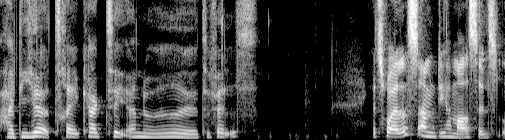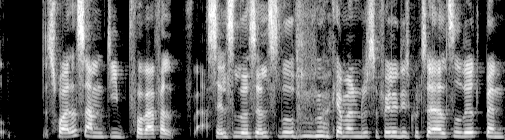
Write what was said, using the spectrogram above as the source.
Har de her tre karakterer noget øh, til fælles? Jeg tror alle sammen, de har meget selvtillid. Jeg tror alle sammen, de på i hvert fald selvtillid og selvtillid, kan man jo selvfølgelig diskutere altid lidt, men de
